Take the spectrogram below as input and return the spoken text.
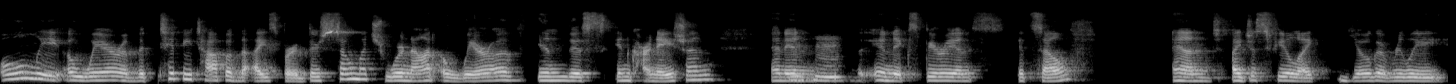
only aware of the tippy top of the iceberg. There's so much we're not aware of in this incarnation and in mm-hmm. in experience itself. And I just feel like yoga really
